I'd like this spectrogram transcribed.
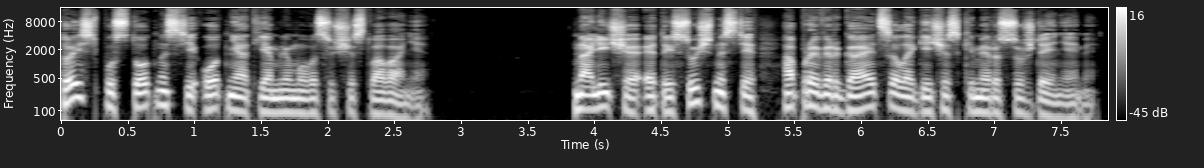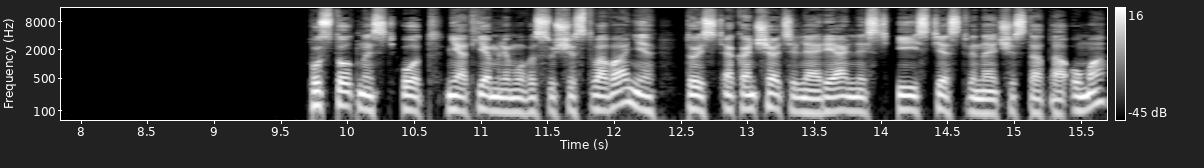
то есть пустотности от неотъемлемого существования. Наличие этой сущности опровергается логическими рассуждениями. Пустотность от неотъемлемого существования, то есть окончательная реальность и естественная чистота ума,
